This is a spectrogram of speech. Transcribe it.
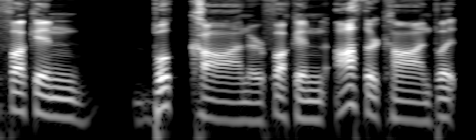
fucking book con or fucking author con, but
